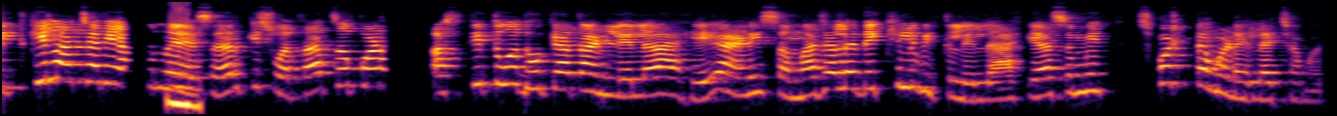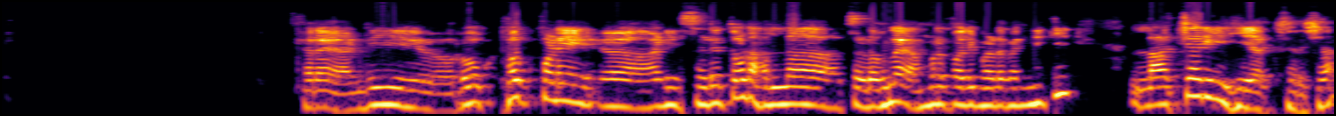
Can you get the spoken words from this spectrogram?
इतकी लाचारी असू नये. सर की स्वतःचं पण अस्तित्व धोक्यात आणलेलं आहे आणि समाजाला देखील विकलेलं आहे असं मी स्पष्ट म्हणेल याच्यामध्ये. खरं आहे. अगदी रोखठोकपणे आणि सडेतोड हल्ला चढवलाय अमरपाली मॅडम यांनी की लाचारी ही अक्षरशः.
